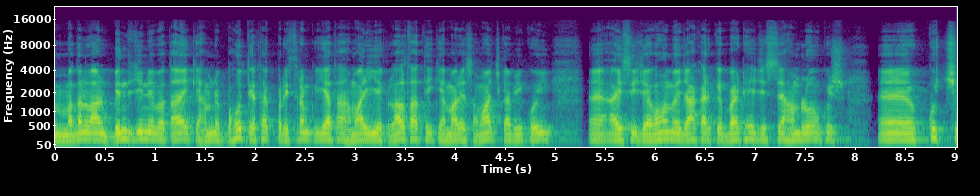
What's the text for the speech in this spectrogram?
मदन लाल बिंद जी ने बताया कि हमने बहुत यथक परिश्रम किया था। हमारी एक लालसा थी कि हमारे समाज का भी कोई ऐसी जगहों में जा कर के बैठे जिससे हम लोगों को कुछ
